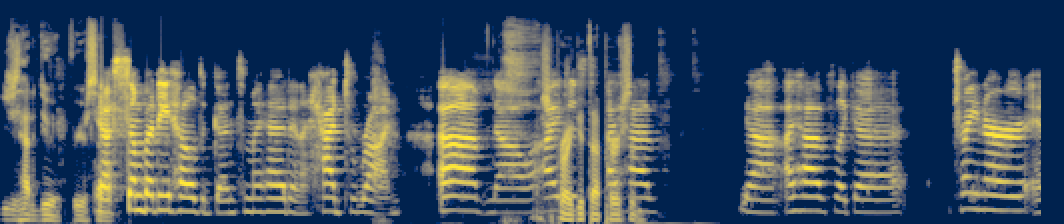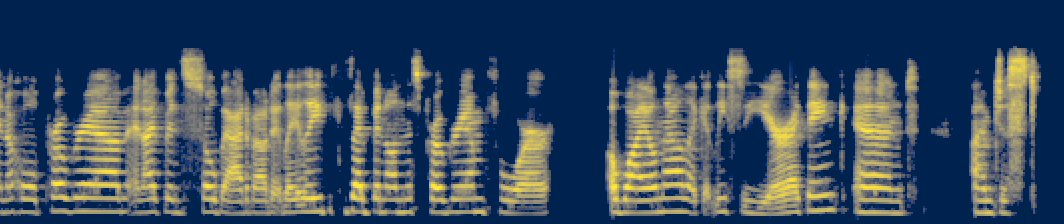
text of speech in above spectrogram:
You just had to do it for yourself. Yeah, somebody held a gun to my head and I had to run. Um, no, I, should probably get just, that person. I have, yeah, I have like a trainer and a whole program, and I've been so bad about it lately because I've been on this program for a while now, like at least a year, I think, and I'm just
